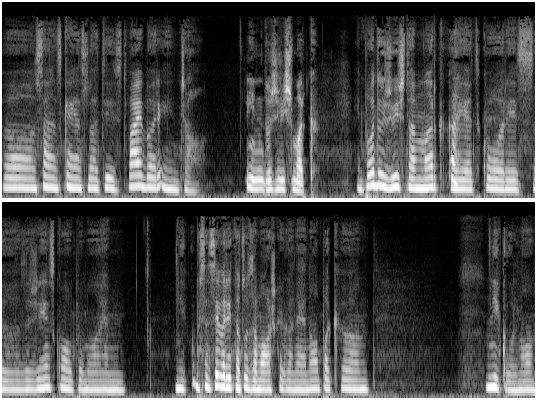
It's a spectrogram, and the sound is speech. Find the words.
uh, sam skenjala tisti Viber in čau. In doživiš mrk. In podoživiš ta mrk, ki je tako res uh, za žensko, po mojem, nik- mislim, se verjetno tudi za moškega, ne, no, ampak um, nikoli. No.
